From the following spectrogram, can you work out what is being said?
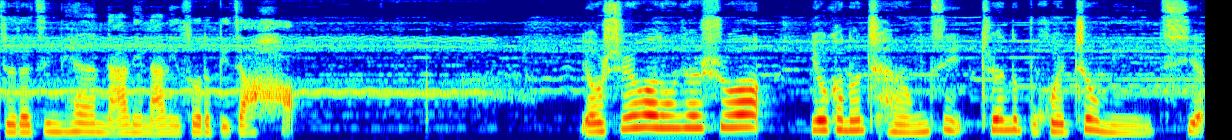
觉得今天哪里哪里做的比较好。有时和同学说，有可能成绩真的不会证明一切。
